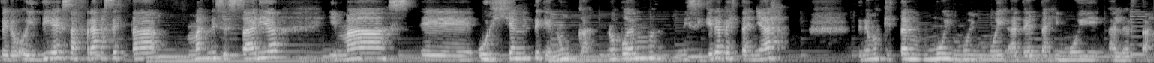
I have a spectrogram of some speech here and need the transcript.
pero hoy día esa frase está más necesaria y más eh, urgente que nunca. No podemos ni siquiera pestañear, tenemos que estar muy, muy, muy atentas y muy alertas.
